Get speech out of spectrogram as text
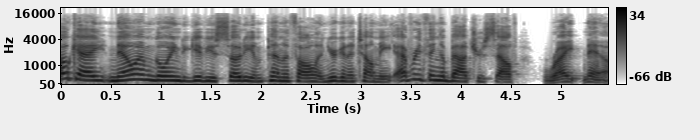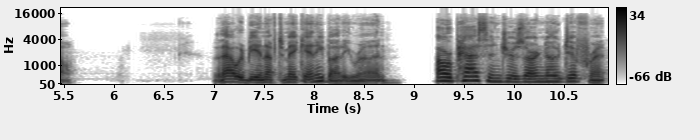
Okay, now I'm going to give you sodium pentothal, and you're going to tell me everything about yourself right now. That would be enough to make anybody run. Our passengers are no different.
